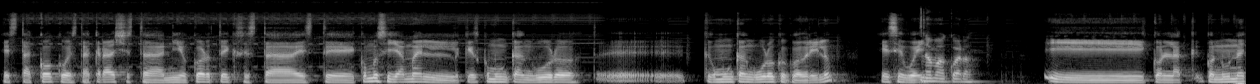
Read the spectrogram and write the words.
Está Coco, está Crash, está Neo Cortex, está este, ¿cómo se llama el que es como un canguro, eh, como un canguro cocodrilo? Ese güey. No me acuerdo. Y con la con una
